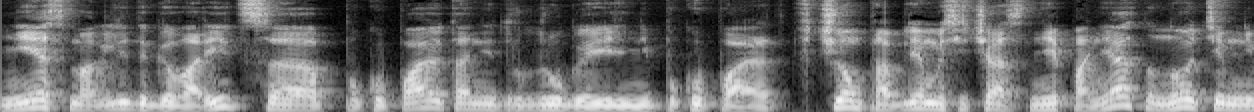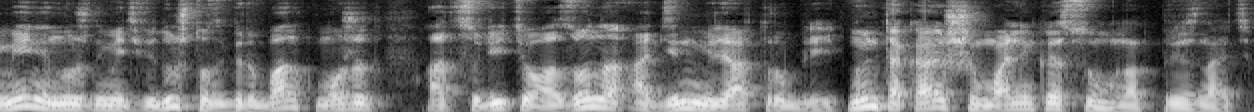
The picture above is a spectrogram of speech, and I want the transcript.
не смогли договориться, покупают они друг друга или не покупают. В чем проблема сейчас непонятно, но тем не менее нужно иметь в виду, что Сбербанк может отсудить у Озона 1 миллиард рублей. Ну не такая уж и маленькая сумма, надо признать.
